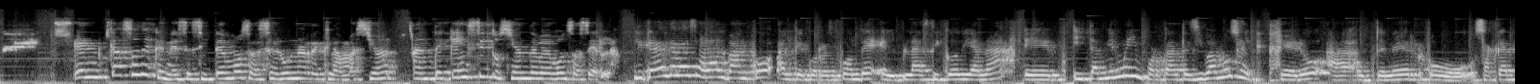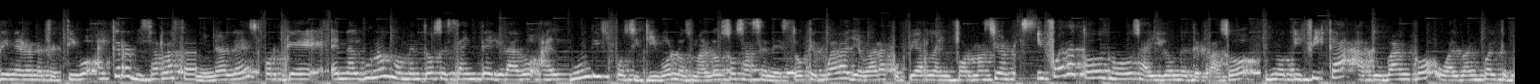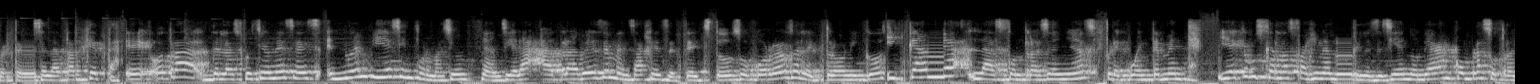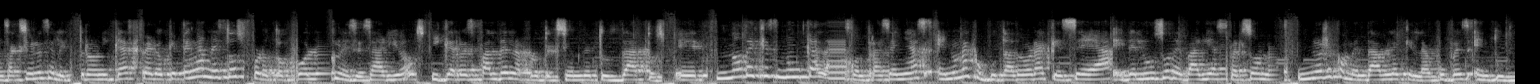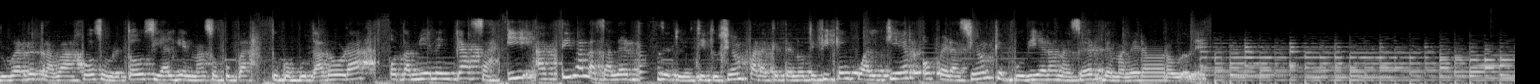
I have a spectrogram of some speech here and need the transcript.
En caso de que necesitemos hacer una reclamación, ¿ante qué institución debemos hacerla? Literal debe ser al banco al que corresponde el plástico, Diana. Eh, y también muy importante, si vamos al cajero a obtener o sacar dinero en efectivo, hay que revisar las terminales porque en algunos momentos está integrado algún dispositivo, los malosos hacen esto, que pueda llevar a copiar la información. Si fue de todos modos ahí donde te pasó, notifica a tu banco o al banco al que pertenece pertenece la tarjeta. Eh, otra de las cuestiones es no envíes información financiera a través de mensajes de textos o correos electrónicos y cambia las contraseñas frecuentemente. Y hay que buscar las páginas, lo que les decía, en donde hagan compras o transacciones electrónicas, pero que tengan estos protocolos necesarios y que respalden la protección de tus datos. Eh, no dejes nunca las contraseñas en una computadora que sea del uso de varias personas. No es recomendable que la ocupes en tu lugar de trabajo, sobre todo si alguien más ocupa tu computadora o también en casa. Y activa las alertas de tu institución para que te notifiquen cualquier operación que pudieran hacer de manera fraudulenta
